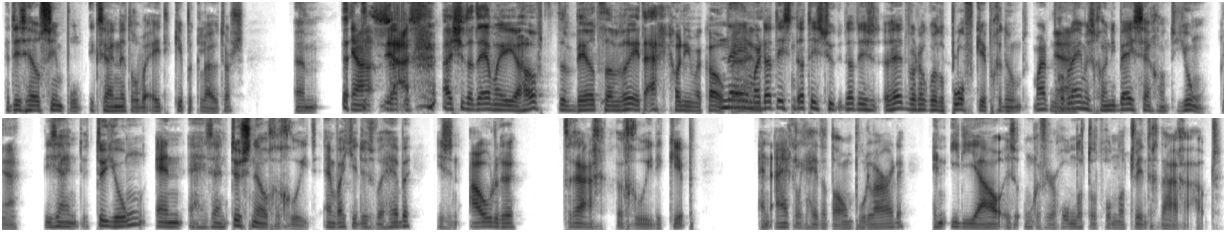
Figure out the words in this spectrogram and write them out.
het is heel simpel. Ik zei net al, we eten kippenkleuters. Ehm, ja, dat Ja, is, Als je dat helemaal in je hoofd beeld, dan wil je het eigenlijk gewoon niet meer kopen. Nee, maar dat is, dat is natuurlijk, dat is, het wordt ook wel de plofkip genoemd. Maar het Ja. probleem is gewoon, die beesten zijn gewoon te jong. Ja. Die zijn te jong en eh, zijn te snel gegroeid. En wat je dus wil hebben, is een oudere, traag gegroeide kip. En eigenlijk heet dat al een poularde. En ideaal is ongeveer 100 tot 120 dagen oud.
